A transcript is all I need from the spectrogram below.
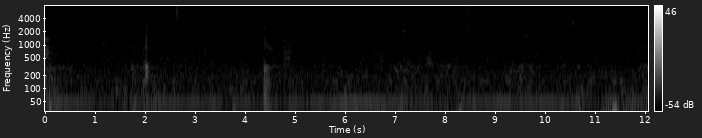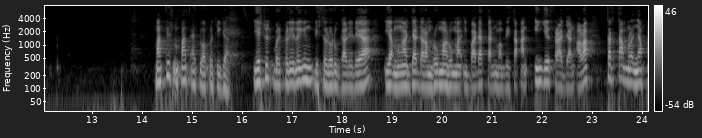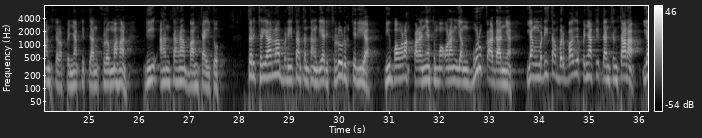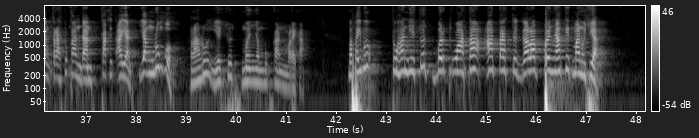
Matius 4 ayat 23. Yesus berkeliling di seluruh Galilea, ia mengajar dalam rumah-rumah ibadat dan memberitakan Injil kerajaan Allah serta melenyapkan segala penyakit dan kelemahan di antara bangsa itu. Tercerialah berita tentang dia di seluruh Syria. Dibawalah kepadanya semua orang yang buruk keadaannya, yang menderita berbagai penyakit dan sengsara, yang kerasukan dan sakit ayan, yang lumpuh. Lalu Yesus menyembuhkan mereka. Bapak Ibu, Tuhan Yesus berkuasa atas segala penyakit manusia.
